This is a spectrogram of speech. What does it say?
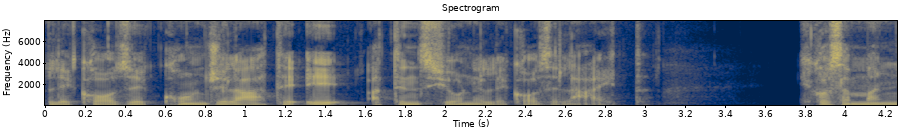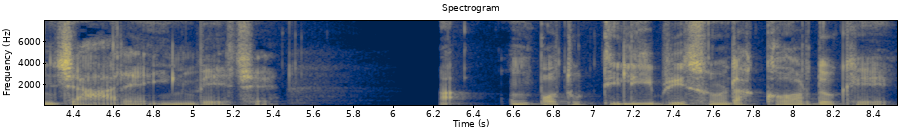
le cose congelate e attenzione alle cose light. Che cosa mangiare invece? Ma un po' tutti i libri sono d'accordo che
